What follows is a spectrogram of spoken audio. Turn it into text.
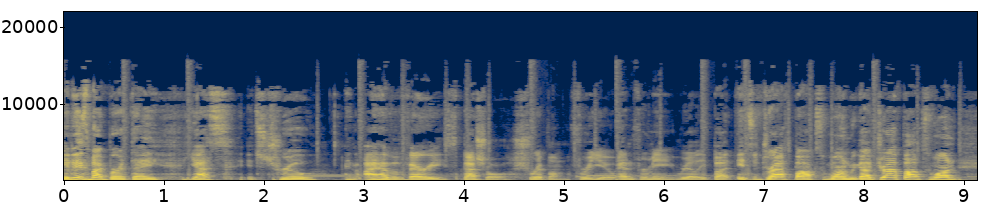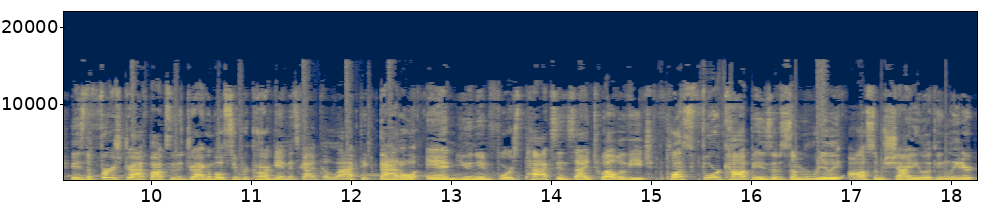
It is my birthday. Yes, it's true. And I have a very special Shrip'em for you and for me, really. But it's a Draft Box 1. We got Draft Box 1. It is the first draft box of the Dragon Ball Super card game. It's got Galactic Battle and Union Force packs inside, 12 of each, plus four copies of some really awesome shiny looking leader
